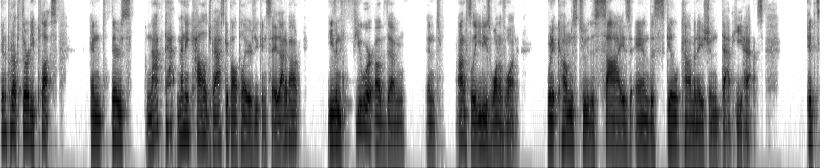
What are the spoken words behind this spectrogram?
going to put up 30 plus. And there's not that many college basketball players you can say that about, even fewer of them. And honestly, Edey's one of one when it comes to the size and the skill combination that he has. It's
